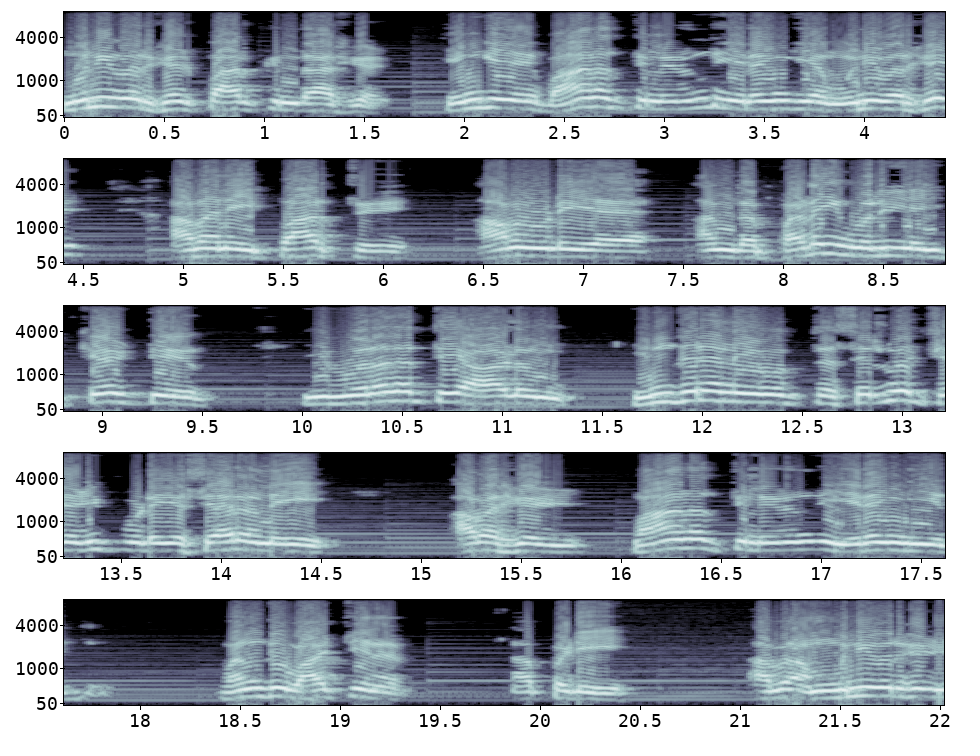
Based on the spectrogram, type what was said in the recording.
முனிவர்கள் பார்க்கின்றார்கள். எங்கே வானத்திலிருந்து இறங்கிய முனிவர்கள் அவனை பார்த்து அவனுடைய அந்த படை ஒலியை கேட்டு இவ்வுலகத்தை ஆளும் இந்திரனை ஒத்த செல்வச் செழிப்புடைய சேரனை அவர்கள் வானத்திலிருந்து இறங்கி வந்து வாழ்த்தினர். அப்படி அவர் முனிவர்கள்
